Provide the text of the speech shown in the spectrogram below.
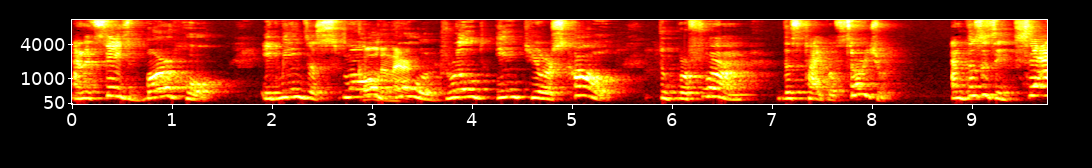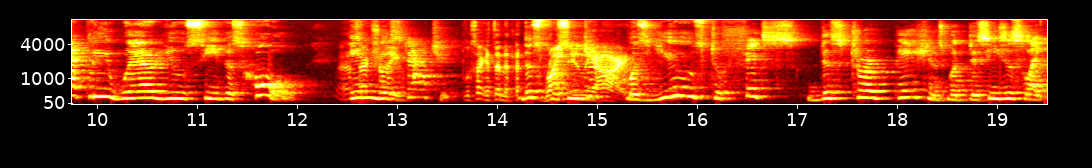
and it says burr hole. It means a small hole drilled into your skull to perform this type of surgery. And this is exactly where you see this hole That's in actually- the statue. Looks like it's in the This right in the eye. was used to fix disturbed patients with diseases like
